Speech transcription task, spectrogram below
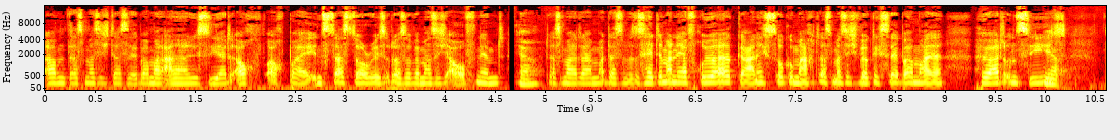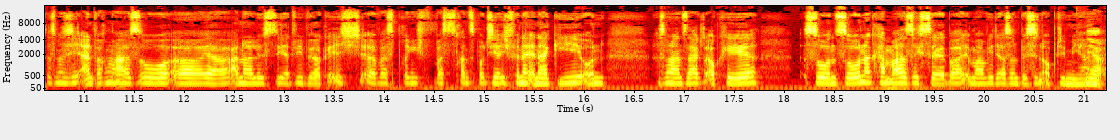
ähm, dass man sich das selber mal analysiert, auch, auch bei Insta-Stories oder so, wenn man sich aufnimmt. Ja. Dass man da mal, das, das hätte man ja früher gar nicht so gemacht, dass man sich wirklich selber mal hört und sieht. Ja. Dass man sich einfach mal so äh, ja, analysiert, wie wirke ich, äh, was bringe ich, was transportiere ich für eine Energie und dass man dann sagt, okay, so und so, und dann kann man sich selber immer wieder so ein bisschen optimieren. Ja,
